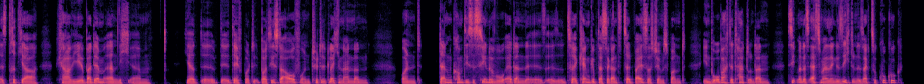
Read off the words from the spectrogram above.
es tritt ja Javier Badem, äh, nicht, ähm, hier äh, Dave Bautista auf und tötet gleich einen anderen. Und dann kommt diese Szene, wo er dann äh, äh, zu erkennen gibt, dass er ganze Zeit weiß, dass James Bond ihn beobachtet hat und dann sieht man das erste Mal sein Gesicht und er sagt so Kuckuck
